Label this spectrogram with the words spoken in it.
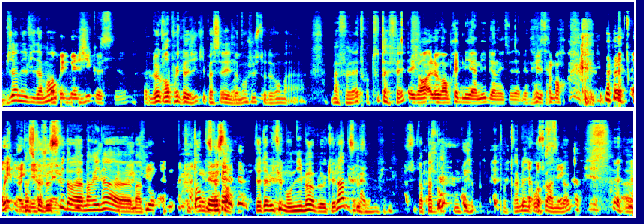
bien Grand évidemment. Prix de Belgique aussi. hein. Le Grand Prix de Belgique qui passait évidemment juste devant ma, ma fenêtre, tout à fait. Et grand- le Grand Prix de Miami, bien, évi- bien évidemment. Oui, Parce que je suis dans la marina euh, bah, tout le temps, parce que ça, il y a d'habitude mon immeuble qui est là, parce que je- il n'y a pas d'eau, je peux très bien y construire un immeuble, euh,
